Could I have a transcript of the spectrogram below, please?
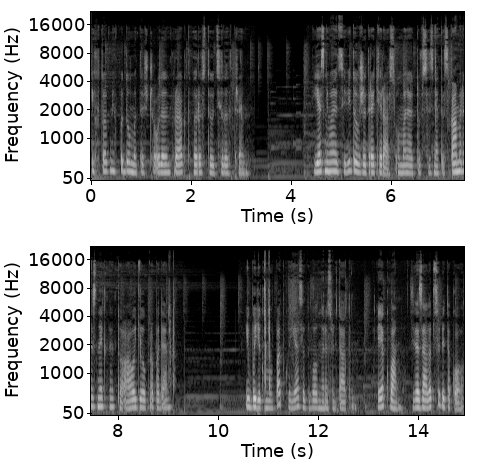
І хто б міг подумати, що один проект виросте у цілих три. Я знімаю це відео вже третій раз. У мене то все зняти з камери зникне, то аудіо пропаде. І в будь-якому випадку я задоволена результатом. А як вам? Зв'язали б собі такого?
